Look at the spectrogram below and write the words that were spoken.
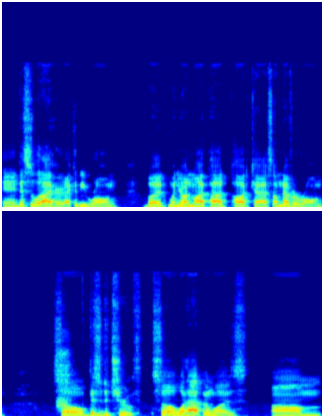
And this is what I heard. I could be wrong, but when you're on my pod- podcast, I'm never wrong. So this is the truth. So what happened was, um,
